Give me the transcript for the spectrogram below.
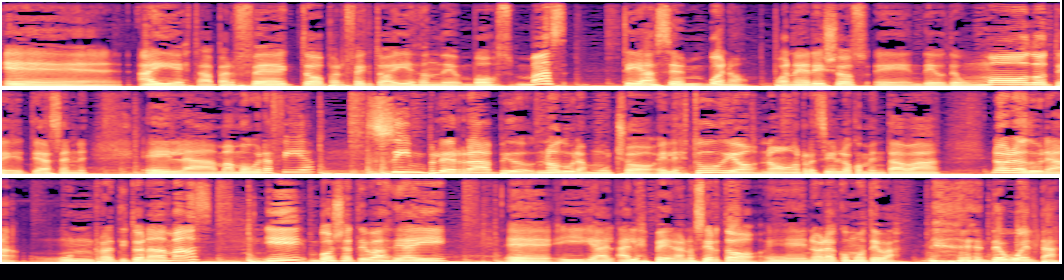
Eh, ahí está, perfecto, perfecto. Ahí es donde vos vas. Te hacen, bueno, poner ellos eh, de, de un modo, te, te hacen eh, la mamografía. Simple, rápido, no dura mucho el estudio, ¿no? Recién lo comentaba Nora, dura un ratito nada más. Y vos ya te vas de ahí eh, y al- a, la espera, ¿no es cierto? Eh, Nora, ¿cómo te va? de vuelta.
